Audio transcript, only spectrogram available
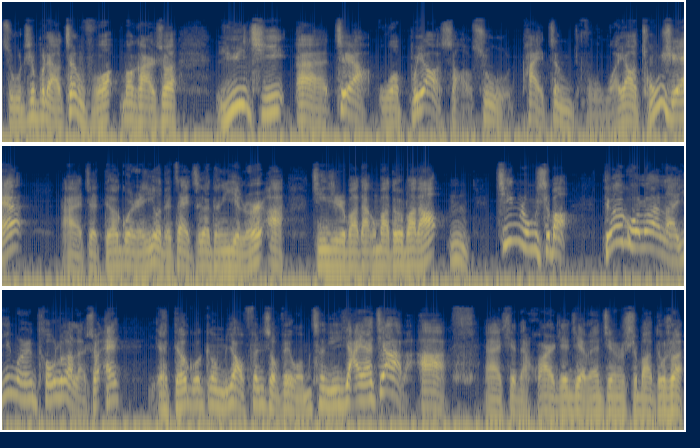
组织不了政府。默克尔说，与其啊这样，我不要少数派政府，我要重选。哎，这德国人又得再折腾一轮啊。经济日报、大公报都有报道。嗯，金融时报，德国乱了，英国人偷乐了，说哎。德国跟我们要分手费，我们曾经压压价吧，啊，哎，现在《华尔街见闻》《金融时报》都说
